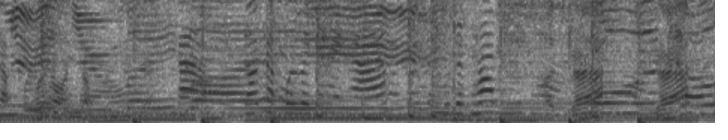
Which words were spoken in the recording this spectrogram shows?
กับยืมือนอยู่ไม่ค่ะไกลนอนกับมือเป็นยังไงคะคุณจะท่านี้ค่ะอาจจะเพรา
